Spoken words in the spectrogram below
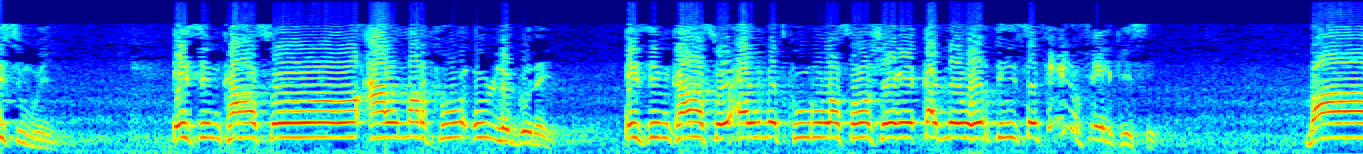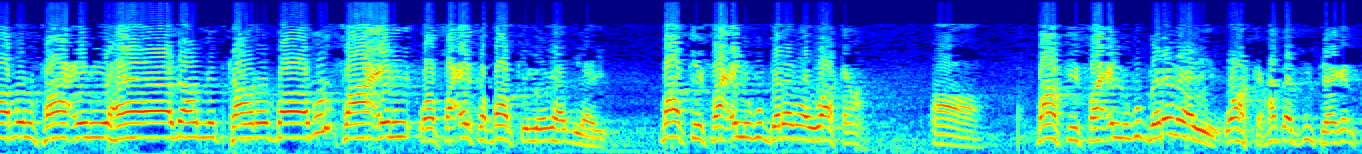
ism wey isimkaasoo almarfuucu la goday. Isimkaasoo almadkuuru la soo sheegay qablahu hortiisa ficlu ficilkiisii baabulfaacili haadaa midkaanu baabulfaacili waa faacilka baabkii looga hadlayey baabkii faacil lagu baranaayey waa kana. Baabkii faacil lagu baranaayey waa kan haddaad ku taaganta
